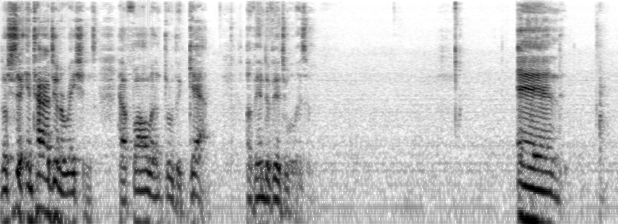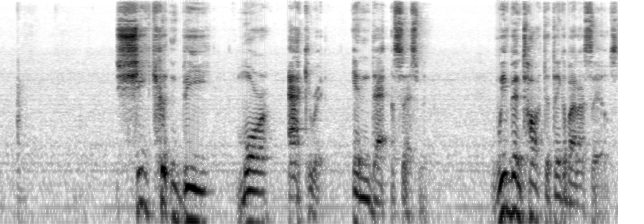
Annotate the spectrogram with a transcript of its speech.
No, she said entire generations have fallen through the gap of individualism. And she couldn't be more accurate in that assessment. We've been taught to think about ourselves.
